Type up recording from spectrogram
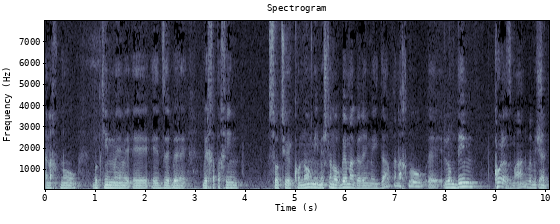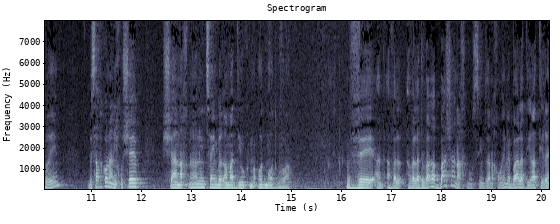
אנחנו בודקים את זה בחתכים סוציו-אקונומיים. יש לנו הרבה מאגרי מידע, ואנחנו לומדים כל הזמן ומשפרים. כן. בסך הכל אני חושב שאנחנו היום נמצאים ברמת דיוק מאוד מאוד גבוהה. ו... אבל, אבל הדבר הבא שאנחנו עושים זה אנחנו אומרים לבעל הדירה, תראה,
